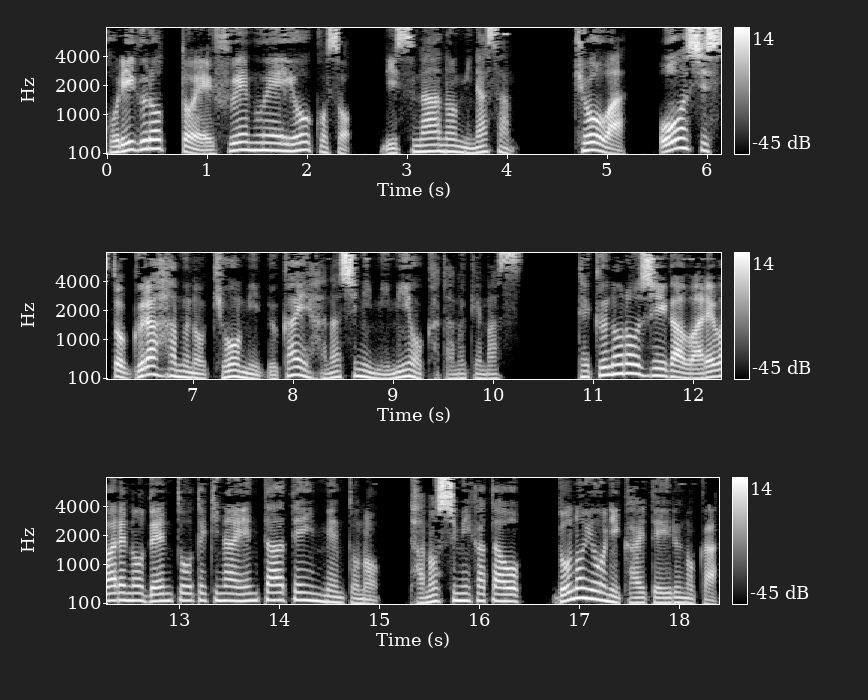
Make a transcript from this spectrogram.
ポリグロット FM へようこそ、リスナーの皆さん。今日は、オアシスとグラハムの興味深い話に耳を傾けます。テクノロジーが我々の伝統的なエンターテインメントの楽しみ方をどのように変えているのか、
